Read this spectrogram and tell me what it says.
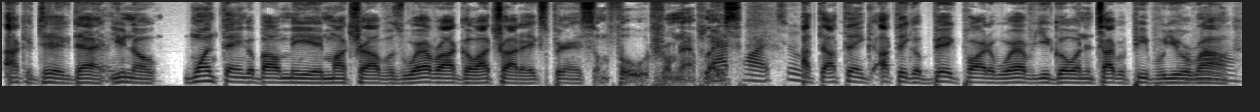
I could dig that. You know, one thing about me in my travels, wherever I go, I try to experience some food from that place. That part too. I, th- I think I think a big part of wherever you go and the type of people you're around, on.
